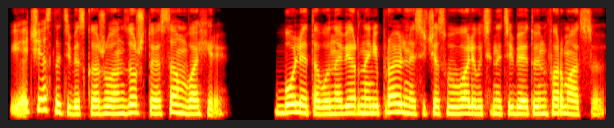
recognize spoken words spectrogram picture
«Я честно тебе скажу, Анзор, что я сам в ахере. Более того, наверное, неправильно сейчас вываливать на тебя эту информацию.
